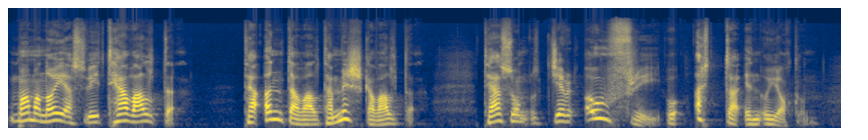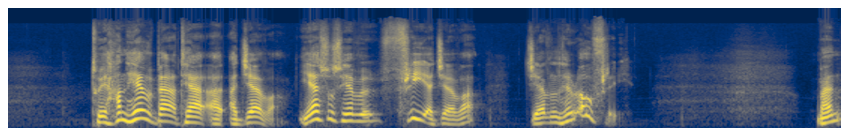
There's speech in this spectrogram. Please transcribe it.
må man nøyes vi til valgte ta øndavald, ta myrka valda, ta som gjør ofri og øtta inn i jokken. Toi han hever bare til a djeva. Jesus hever fri a djeva, djevelen hever ofri. Men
